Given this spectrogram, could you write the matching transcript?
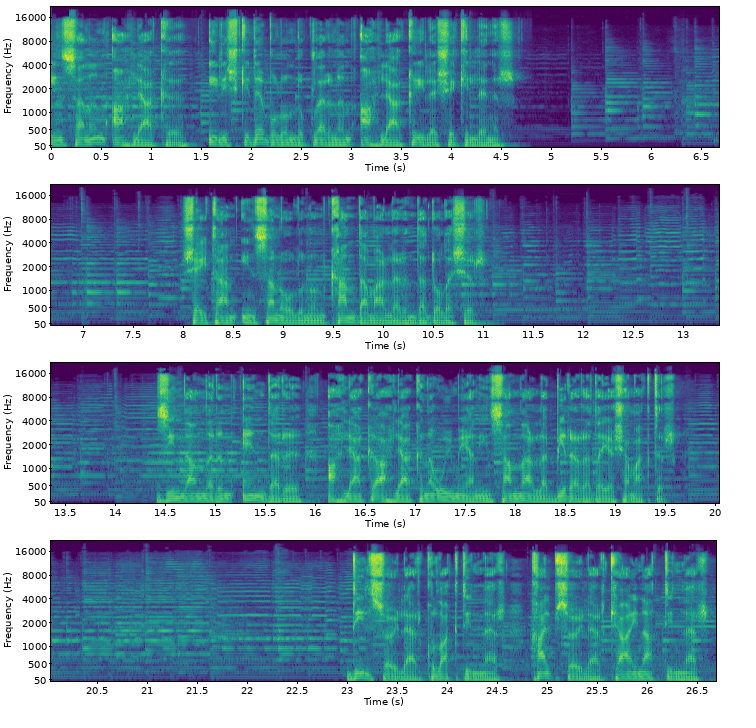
İnsanın ahlakı, ilişkide bulunduklarının ahlakı ile şekillenir. Şeytan insanoğlunun kan damarlarında dolaşır. Zindanların en darı ahlakı ahlakına uymayan insanlarla bir arada yaşamaktır. Dil söyler, kulak dinler, kalp söyler, kainat dinler.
